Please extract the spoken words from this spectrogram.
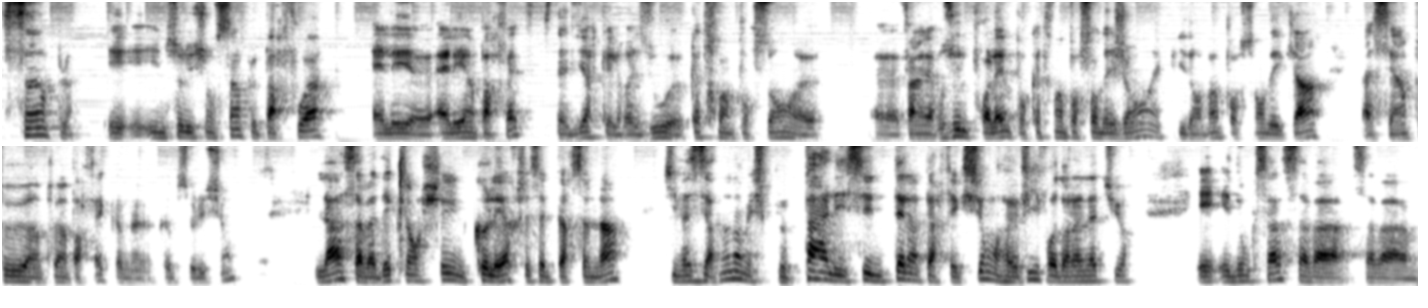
simple, et, une solution simple, parfois, elle est, elle est imparfaite, c'est-à-dire qu'elle résout 80%, enfin, elle résout le problème pour 80% des gens, et puis dans 20% des cas, bah, c'est un peu, un peu imparfait comme, comme solution. Là, ça va déclencher une colère chez cette personne-là qui va se dire non, non, mais je ne peux pas laisser une telle imperfection euh, vivre dans la nature. Et, donc ça, ça va, ça va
